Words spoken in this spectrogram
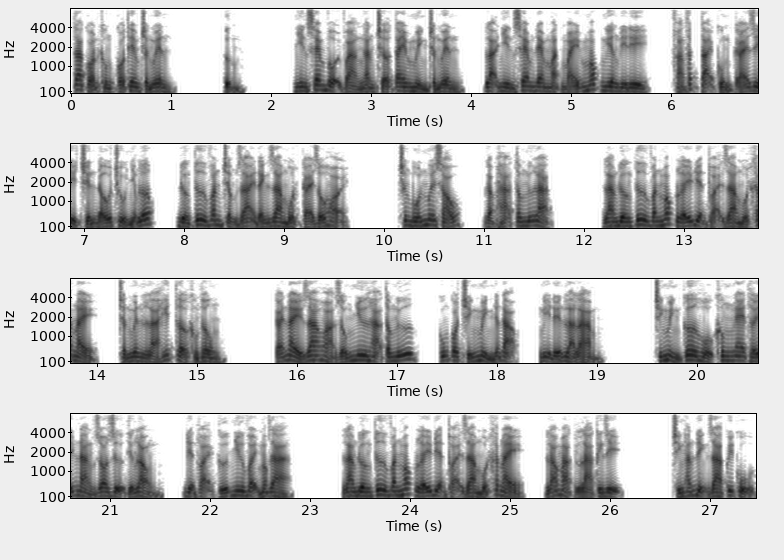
ta còn không có thêm trần nguyên. Ừng nhìn xem vội vàng ngăn trở tay mình trần nguyên, lại nhìn xem đem mặt máy móc nghiêng đi đi, phản phất tại cùng cái gì chiến đấu chủ nhiệm lớp, đường tư văn chậm dại đánh ra một cái dấu hỏi. Chương bốn mươi sáu, gặp hạ tâm nữ lạc. Làm đường tư văn móc lấy điện thoại ra một khắc này, trần nguyên là hít thở không thông cái này ra hỏa giống như hạ tâm nữ cũng có chính mình nhân đạo, nghĩ đến là làm. Chính mình cơ hồ không nghe thấy nàng do dự tiếng lòng, điện thoại cứ như vậy móc ra. Làm đường tư văn móc lấy điện thoại ra một khắc này, lão mạc là kinh dị. Chính hắn định ra quy củ,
